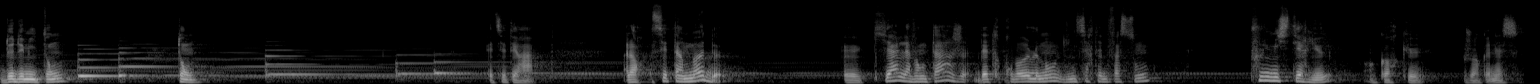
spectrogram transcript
deux demi-tons, ton, etc. Alors c'est un mode euh, qui a l'avantage d'être probablement d'une certaine façon plus mystérieux, encore que je reconnaisse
